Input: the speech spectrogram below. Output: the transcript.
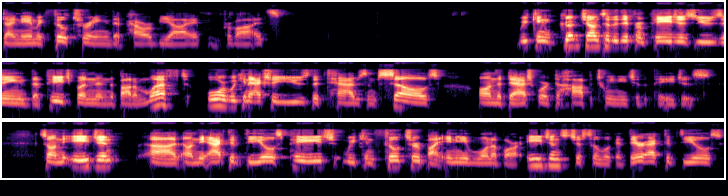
dynamic filtering that Power BI provides. We can jump to the different pages using the page button in the bottom left, or we can actually use the tabs themselves on the dashboard to hop between each of the pages. So on the agent, uh, on the active deals page, we can filter by any one of our agents just to look at their active deals.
